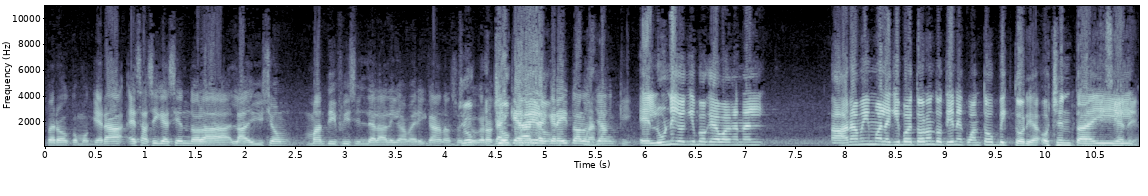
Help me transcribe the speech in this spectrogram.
Pero como quiera, esa sigue siendo la, la división más difícil de la Liga Americana. So, yo, creo que hay que darle creo- crédito a los bueno, Yankees. El único equipo que va a ganar ahora mismo el equipo de Toronto tiene cuántas victorias? 80 y 87.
